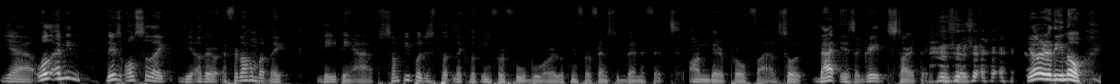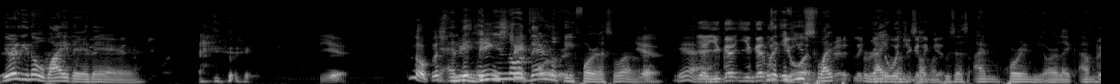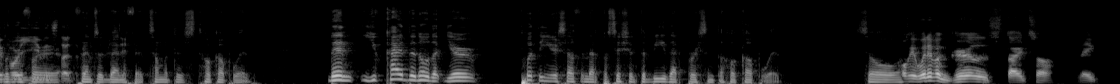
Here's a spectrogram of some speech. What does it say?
Yeah. Well, I mean, there's also like the other. If we're talking about like dating apps, some people just put like looking for FUBU or looking for friends with benefits on their profile. So that is a great starter. like, you already know. You already know why they're there. yeah. No, plus Yeah, and, be- they, and you know what they're looking for as well. Yeah. Yeah. yeah, you get you get 'Cause, what like if you, you, want, swipe right? Like right, you know what on you're someone get. who says I'm horny or like I'm Before looking for friends with benefits, someone to just hook up with, then you kind of know that you're putting yourself in that position to be that person to hook up with. So Okay, what if a girl starts off like,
